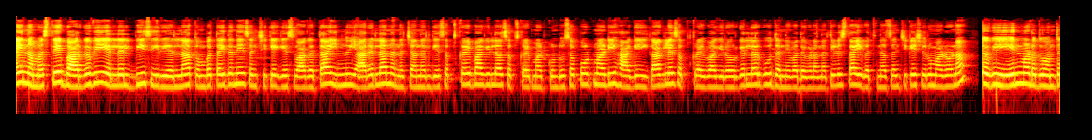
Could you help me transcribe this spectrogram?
ಹಾಯ್ ನಮಸ್ತೆ ಭಾರ್ಗವಿ ಎಲ್ ಎಲ್ ಬಿ ಸೀರಿಯಲ್ನ ತೊಂಬತ್ತೈದನೇ ಸಂಚಿಕೆಗೆ ಸ್ವಾಗತ. ಇನ್ನು ಯಾರೆಲ್ಲ ನನ್ನ ಚಾನಲ್ಗೆ ಸಬ್ಸ್ಕ್ರೈಬ್ ಆಗಿಲ್ಲ ಸಬ್ಸ್ಕ್ರೈಬ್ ಮಾಡಿಕೊಂಡು ಸಪೋರ್ಟ್ ಮಾಡಿ. ಹಾಗೆ ಈಗಾಗಲೇ ಸಬ್ಸ್ಕ್ರೈಬ್ ಆಗಿರೋರಿಗೆಲ್ಲರಿಗೂ ಧನ್ಯವಾದಗಳನ್ನು ತಿಳಿಸ್ತಾ ಇವತ್ತಿನ ಸಂಚಿಕೆ ಶುರು ಮಾಡೋಣ. ಭಾರ್ಗವಿ ಏನ್ ಮಾಡೋದು ಅಂತ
